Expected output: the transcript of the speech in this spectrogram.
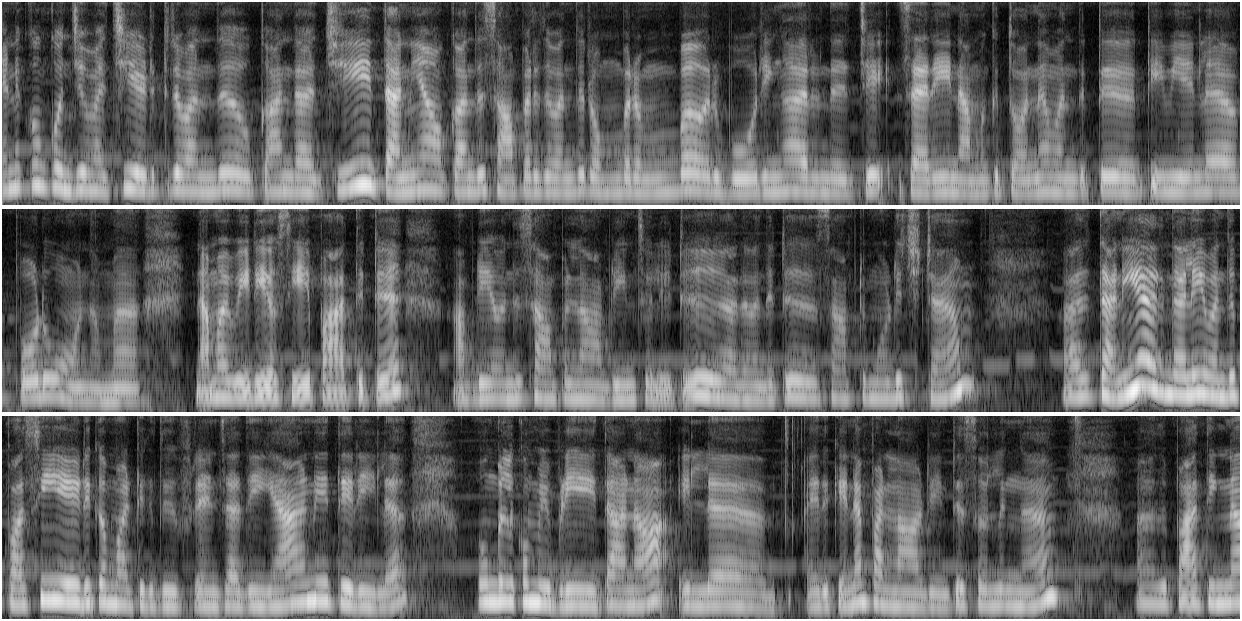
எனக்கும் கொஞ்சம் வச்சு எடுத்துகிட்டு வந்து உட்காந்தாச்சு தனியாக உட்காந்து சாப்பிட்றது வந்து ரொம்ப ரொம்ப ஒரு போரிங்காக இருந்துச்சு. சரி நமக்கு தொன்னை வந்துட்டு டிவியில் போடுவோம். நம்ம நம்ம வீடியோஸையே பார்த்துட்டு அப்படியே வந்து சாப்பிட்லாம் அப்படின்னு சொல்லிட்டு அதை வந்துட்டு சாப்பிட்டு முடிச்சிட்டேன். அது தனியாக இருந்தாலே வந்து பசியே எடுக்க மாட்டேங்குது ஃப்ரெண்ட்ஸ் அது ஏன்னே தெரியல. உங்களுக்கும் இப்படி தானா இல்லை இதுக்கு என்ன பண்ணலாம் அப்படின்ட்டு சொல்லுங்கள் அது பார்த்திங்கன்னா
